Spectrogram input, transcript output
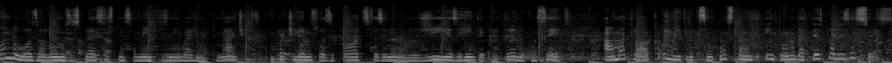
Quando os alunos expressam seus pensamentos em linguagem matemática, compartilhando suas hipóteses, fazendo analogias e reinterpretando conceitos, há uma troca, uma reflexão constante em torno das textualizações.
